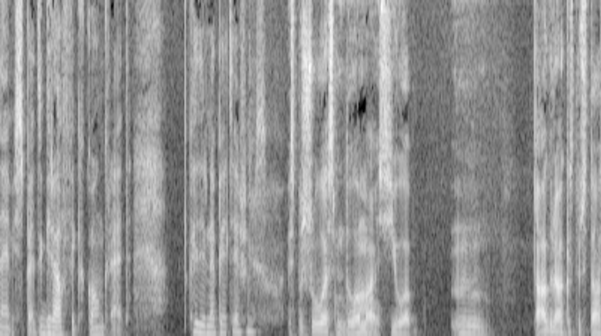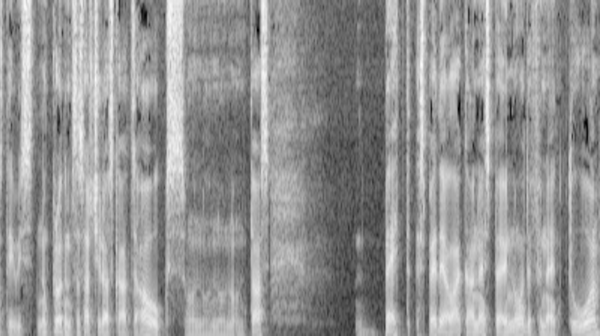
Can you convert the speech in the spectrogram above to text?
nevis pēc grafika konkrēti. Kad ir nepieciešams? Es par šo esmu domājis, jo mm, agrāk es tur stāstīju, vis, nu, protams, tas atšķirās kāds augs un, un, un, un tas, bet es pēdējā laikā nespēju nodefinēt to,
